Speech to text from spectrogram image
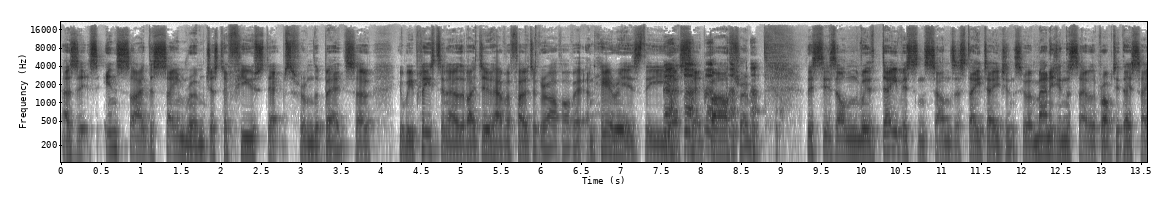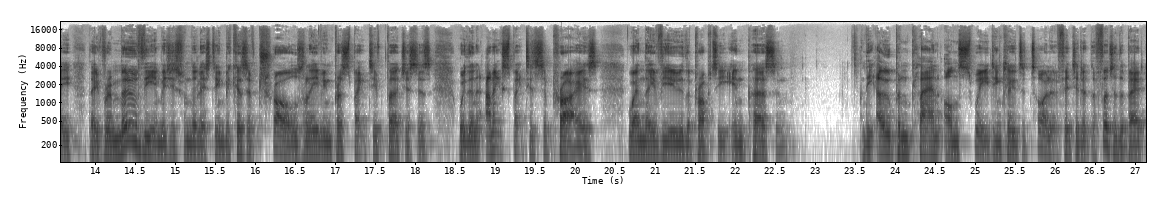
as it's inside the same room, just a few steps from the bed. So you'll be pleased to know that I do have a photograph of it, and here is the uh, said bathroom. This is on with Davis and Sons estate agents who are managing the sale of the property. They say they've removed the images from the listing because of trolls leaving prospective purchasers with an unexpected surprise when they view the property in person. The open plan ensuite includes a toilet fitted at the foot of the bed,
